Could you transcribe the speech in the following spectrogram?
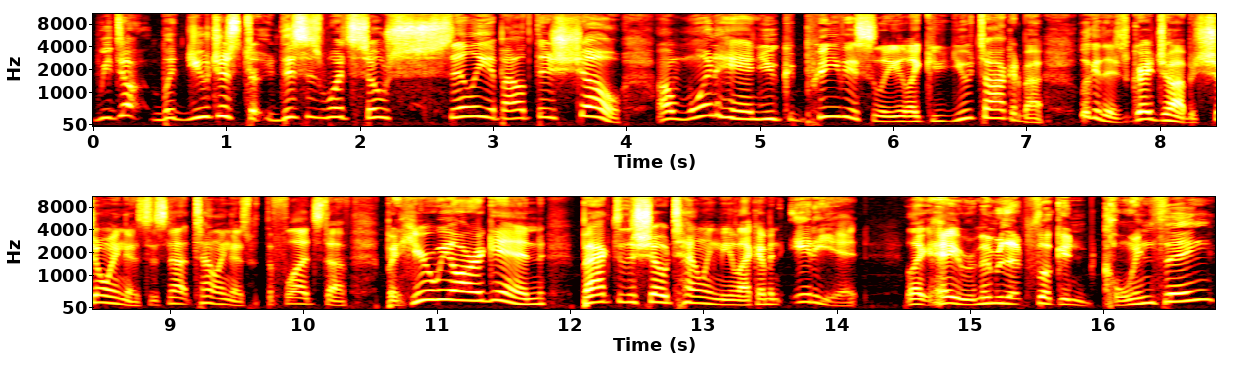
We don't. But you just. This is what's so silly about this show. On one hand, you could previously, like you, you talking about, look at this, great job. It's showing us. It's not telling us with the flood stuff. But here we are again, back to the show, telling me like I'm an idiot. Like, hey, remember that fucking coin thing?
